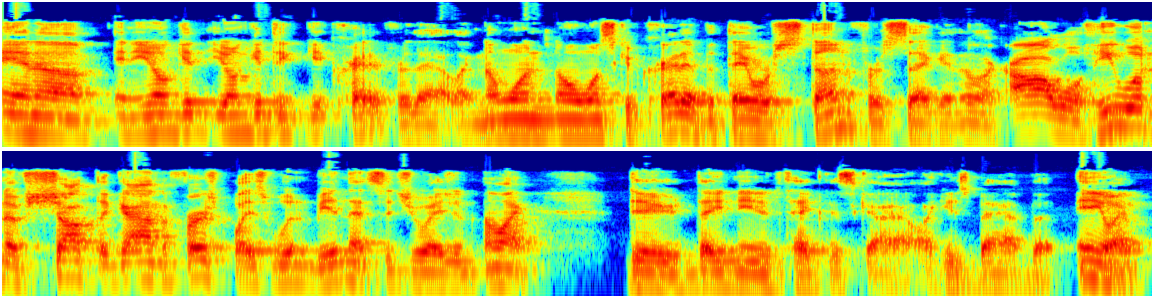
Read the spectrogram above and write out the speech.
and um and you don't get you don't get to get credit for that. Like no one no one wants to give credit, but they were stunned for a second. They're like, oh well, if he wouldn't have shot the guy in the first place, wouldn't be in that situation. I'm like, dude, they needed to take this guy out. Like he's bad. But anyway,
